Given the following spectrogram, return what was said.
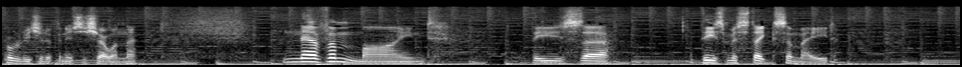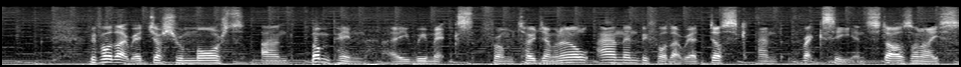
probably should have finished the show on there. Never mind. These uh, these mistakes are made. Before that, we had Joshua Morse and Bumpin', a remix from ToeJam and Earl, and then before that, we had Dusk and Rexy and Stars on Ice,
